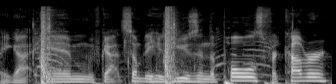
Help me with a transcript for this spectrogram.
Okay, got him. We've got somebody who's using the poles for cover.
